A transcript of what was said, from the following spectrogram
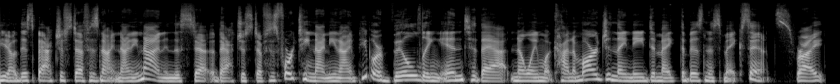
you know, this batch of stuff is $9.99 and this batch of stuff is $14.99. People are building into that, knowing what kind of margin they need to make the business make sense, right?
